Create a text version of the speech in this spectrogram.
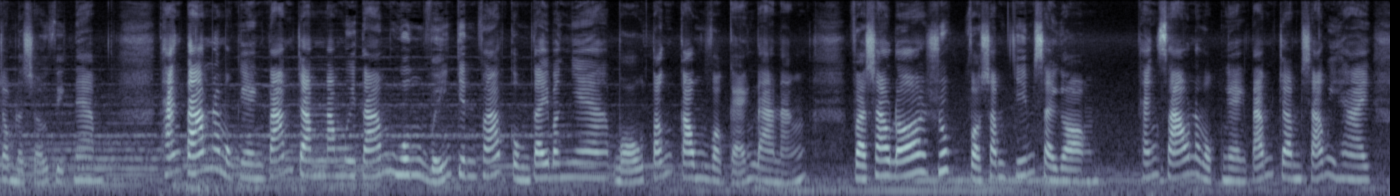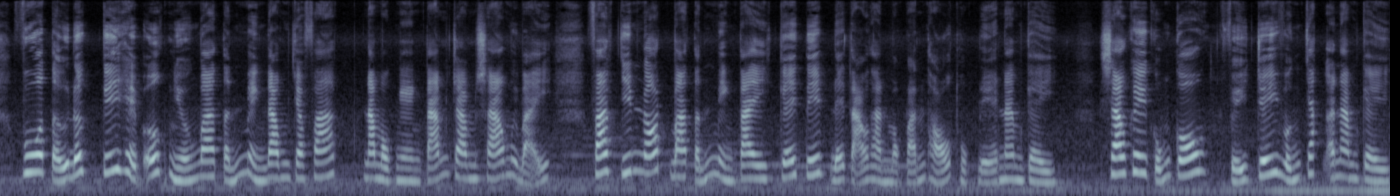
trong lịch sử Việt Nam. Tháng 8 năm 1858, quân viễn chinh Pháp cùng Tây Ban Nha bộ tấn công vào cảng Đà Nẵng và sau đó rút vào xâm chiếm Sài Gòn. Tháng 6 năm 1862, vua Tự Đức ký hiệp ước nhượng ba tỉnh miền Đông cho Pháp. Năm 1867, Pháp chiếm nốt ba tỉnh miền Tây kế tiếp để tạo thành một lãnh thổ thuộc địa Nam Kỳ. Sau khi củng cố vị trí vững chắc ở Nam Kỳ,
